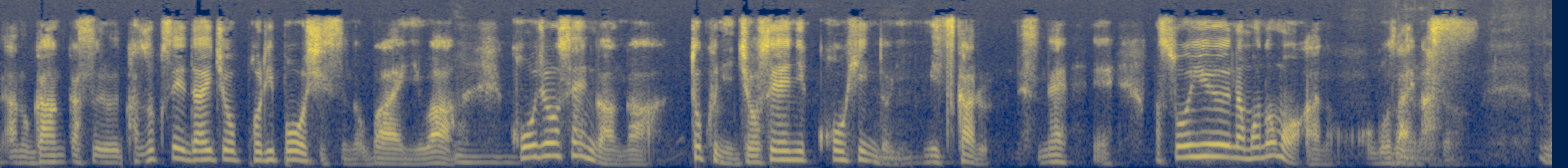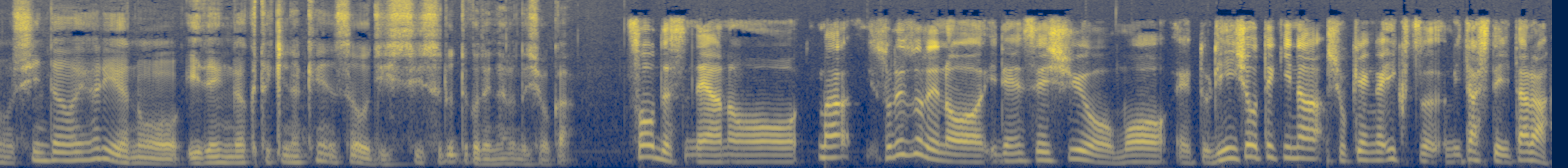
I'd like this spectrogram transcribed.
ー、あの癌化する家族性大腸ポリポーシスの場合には、うん、甲状腺がんが特に女性に高頻度に見つかるんですね。えそういうようなものもあのございます。あの診断はやはりあの遺伝学的な検査を実施するということになるんでしょうか？そうですね。あの、まあ、それぞれの遺伝性腫瘍も、えっと、臨床的な所見がいくつ満たしていたら、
